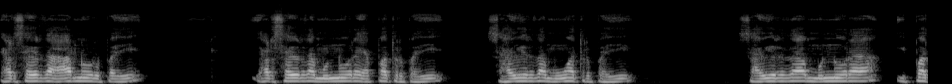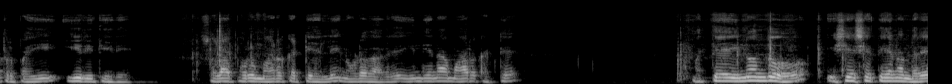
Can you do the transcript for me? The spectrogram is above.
ಎರಡು ಸಾವಿರದ ಆರುನೂರು ರೂಪಾಯಿ, ಎರಡು ಸಾವಿರದ ಮುನ್ನೂರ ಎಪ್ಪತ್ತು ರೂಪಾಯಿ ಸಾವಿರದ ಮೂವತ್ತು ರೂಪಾಯಿ, ಸಾವಿರದ ಮುನ್ನೂರ ಇಪ್ಪತ್ತು ರೂಪಾಯಿ ಈ ರೀತಿ ಇದೆ. ಸೊಲಾಪುರ ಮಾರುಕಟ್ಟೆಯಲ್ಲಿ ನೋಡೋದಾದರೆ ಇಂದಿನ ಮಾರುಕಟ್ಟೆ. ಮತ್ತು ಇನ್ನೊಂದು ವಿಶೇಷತೆ ಏನಂದರೆ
